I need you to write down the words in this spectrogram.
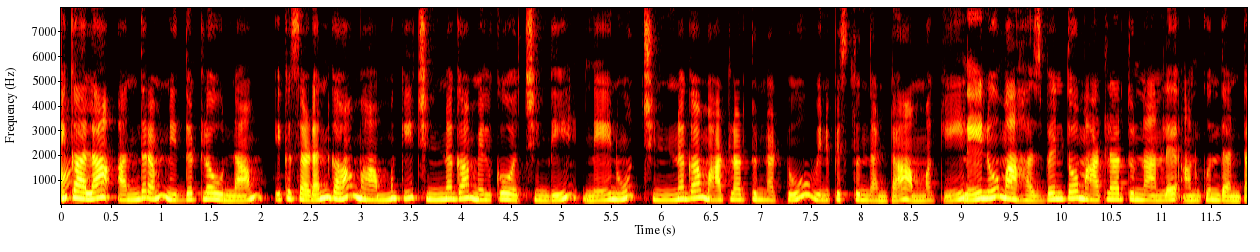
ఇక అలా అందరం నిద్దట్లో ఉన్నాం. ఇక సడన్గా మా అమ్మకి చిన్నగా మెలకు వచ్చింది. నేను చిన్నగా మాట్లాడుతున్నట్టు వినిపిస్తుందంట అమ్మకి. నేను మా హస్బెండ్తో మాట్లాడుతున్నానులే అనుకుందంట.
